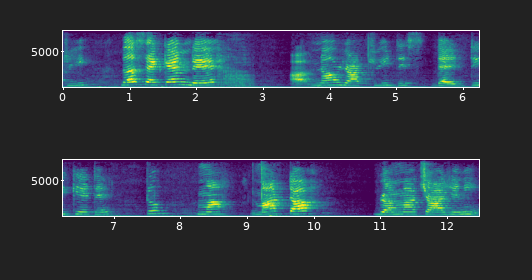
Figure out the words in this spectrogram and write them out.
The second day uh, of Navratri is dedicated to Ma- Mata Brahmachayani,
